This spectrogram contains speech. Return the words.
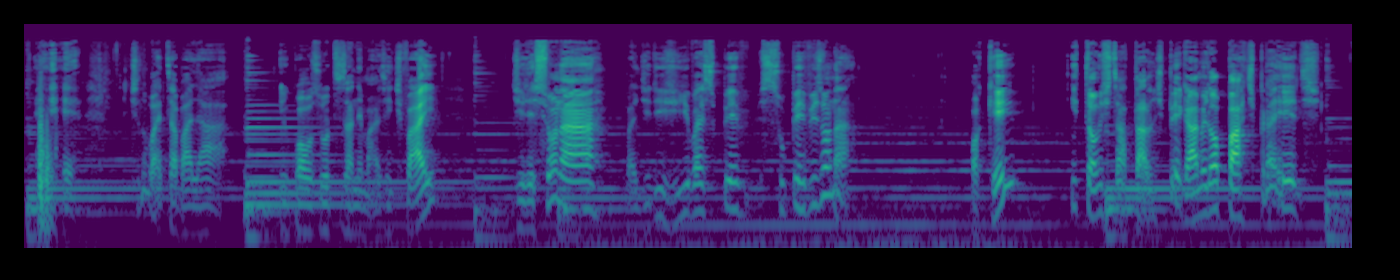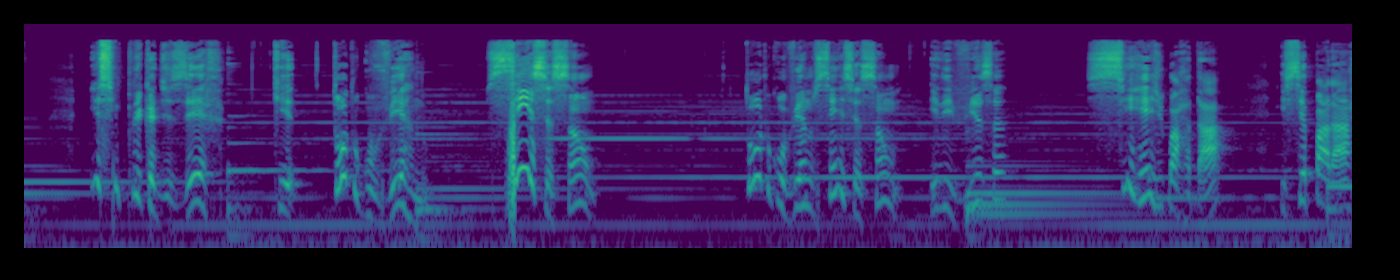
a gente não vai trabalhar igual os outros animais. A gente vai direcionar, vai dirigir, vai super, supervisionar. Ok? Então eles trataram de pegar a melhor parte para eles. Isso implica dizer que todo governo, sem exceção, todo governo, sem exceção, ele visa se resguardar e separar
